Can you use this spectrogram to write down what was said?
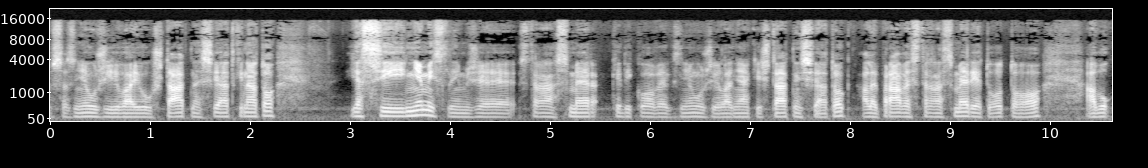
sa zneužívajú štátne sviatky na to. Ja si nemyslím, že strana Smer kedykoľvek zneužila nejaký štátny sviatok, ale práve strana Smer je tu od toho, alebo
